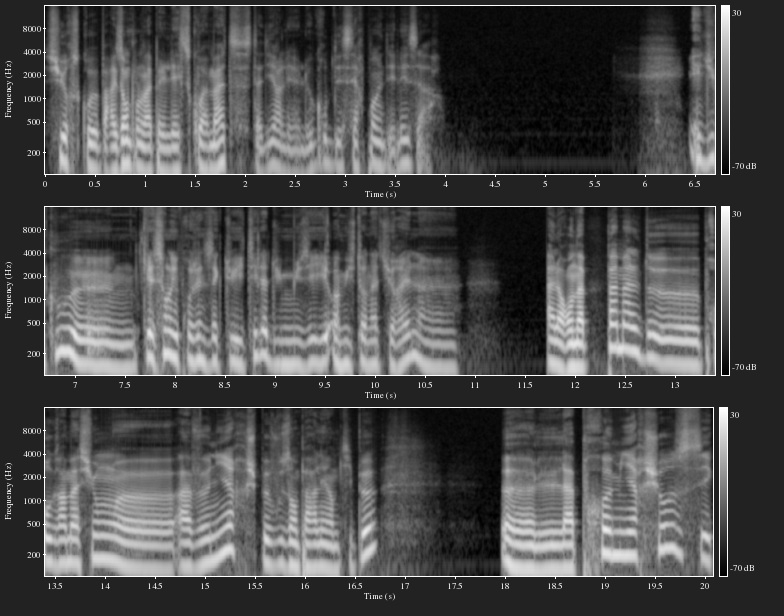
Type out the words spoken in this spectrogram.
sur ce que, par exemple, on appelle les squamates, c'est-à-dire le groupe des serpents et des lézards. Et du coup, euh, quelles sont les prochaines actualités là, du musée Homme Histoire Naturelle euh? Alors, on a pas mal de programmation euh, à venir. Je peux vous en parler un petit peu. Euh, la première chose, c'est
